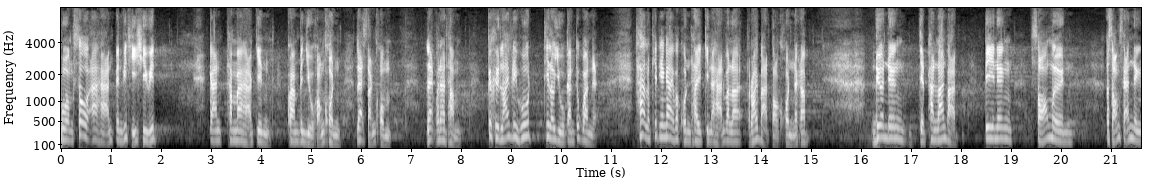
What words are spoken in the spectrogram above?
ห่วงโซ่อาหารเป็นวิถีชีวิต การทำมาหากินความเป็นอยู่ของคนและสังคมและวัฒนธรรม ก็คือ livelihood ที่เราอยู่กันทุกวันเนี่ยถ้าเราคิดง่าย ๆ ว่าคนไทยกินอาหารวันละร้อยบาทต่อคนนะครับ เดือนหนึ่งเจ็ดพันล้านบาท ปีหนึ่งสองหมื่นสองแสนหนึ่ง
